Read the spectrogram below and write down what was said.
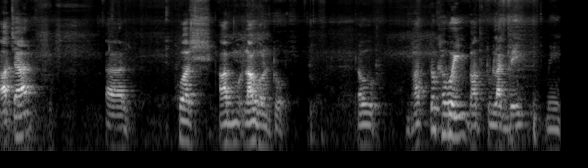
আচার আর কুয়াশ লাউ ঘন্ট। তাও ভাত তো খাবোই ভাত একটু লাগবেই। আমি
